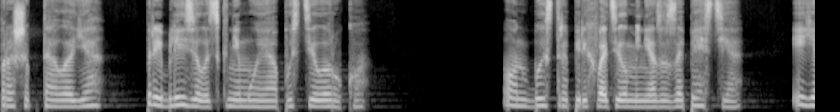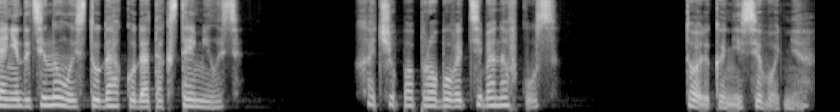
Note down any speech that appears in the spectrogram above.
Прошептала я, приблизилась к нему и опустила руку. Он быстро перехватил меня за запястье, и я не дотянулась туда, куда так стремилась. Хочу попробовать тебя на вкус. Только не сегодня.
